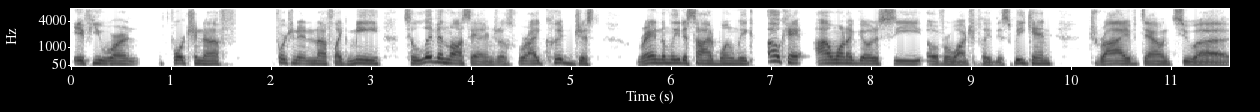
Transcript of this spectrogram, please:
If you weren't fortunate enough fortunate enough like me to live in Los Angeles where I could just randomly decide one week, okay, I want to go to see Overwatch play this weekend, drive down to uh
